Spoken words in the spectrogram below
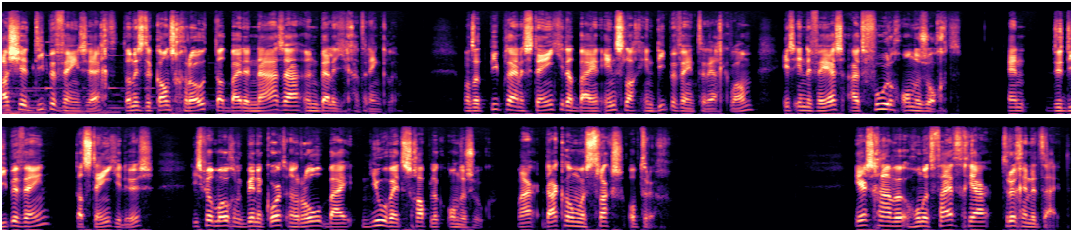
Als je Diepeveen zegt, dan is de kans groot dat bij de NASA een belletje gaat rinkelen. Want het piepkleine steentje dat bij een inslag in Diepeveen terechtkwam, is in de VS uitvoerig onderzocht. En de Diepeveen, dat steentje dus, die speelt mogelijk binnenkort een rol bij nieuw wetenschappelijk onderzoek. Maar daar komen we straks op terug. Eerst gaan we 150 jaar terug in de tijd.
